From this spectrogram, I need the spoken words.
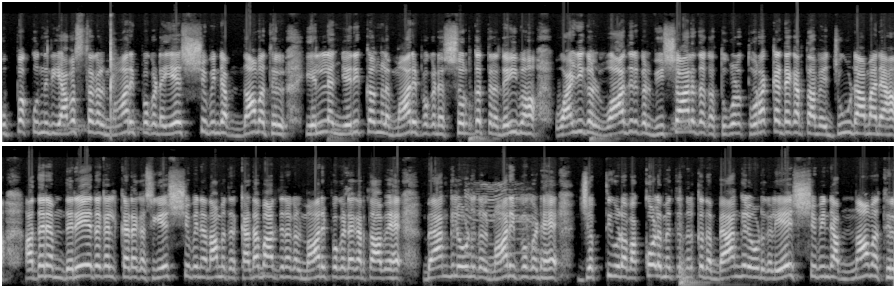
കുപ്പക്കുന്നിന്റെ അവസ്ഥകൾ മാറിപ്പോകട്ടെ യേശുവിന്റെ നാമത്തിൽ എല്ലാ ഞെരുക്കങ്ങളും മാറിപ്പോകട്ടെ സ്വർഗത്തിലെ ദൈവ വഴികൾ വാതിലുകൾ വിശാലതകൾ തുറ- തുറക്കട്ടെ കർത്താവെ ജൂഡാമന അതരം ദരേതകൾ കടകസി യേശുവിന്റെ നാമത്തിൽ കടബാധ്യതകൾ മാറിപ്പോകട്ടെ കർത്താവെ ബാങ്ക് ലോണുകൾ മാറിപ്പോകട്ടെ ജപ്തിയുടെ വക്കോളം നിൽക്കുന്ന ബാങ്ക് ലോണുകൾ യേശുവിന്റെ നാമത്തിൽ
